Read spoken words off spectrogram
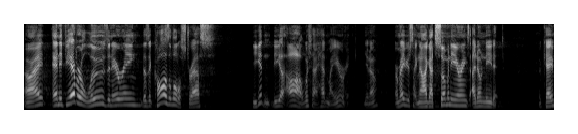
All right? And if you ever lose an earring, does it cause a little stress? You get, you, oh, I wish I had my earring, you know? Or maybe you're just like, no, I got so many earrings, I don't need it. Okay?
